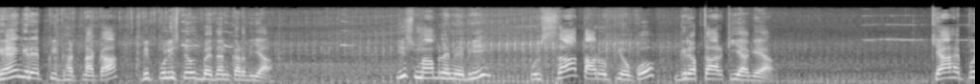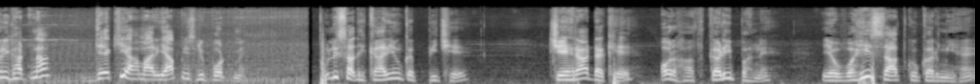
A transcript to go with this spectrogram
गैंग रेप की घटना का भी पुलिस ने उद्भेदन कर दिया। इस मामले में भी कुल सात आरोपियों को गिरफ़्तार किया गया। क्या है पूरी घटना? देखिए हमारी आप इस रिपोर्ट में। पुलिस अधिकारियों के पीछे चेहरा ढके और हथकड़ी पहने, ये वही सात कुकर्मी हैं,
